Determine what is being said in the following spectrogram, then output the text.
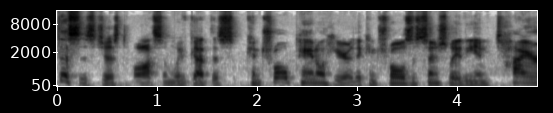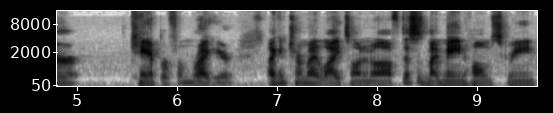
this is just awesome. We've got this control panel here that controls essentially the entire camper from right here. I can turn my lights on and off. This is my main home screen.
